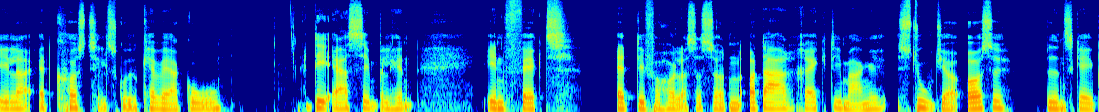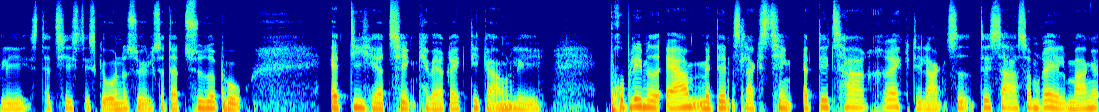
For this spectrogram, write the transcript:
eller at kosttilskud kan være gode. Det er simpelthen en fakt, at det forholder sig sådan. Og der er rigtig mange studier, også videnskabelige statistiske undersøgelser, der tyder på, at de her ting kan være rigtig gavnlige. Problemet er med den slags ting, at det tager rigtig lang tid. Det tager som regel mange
